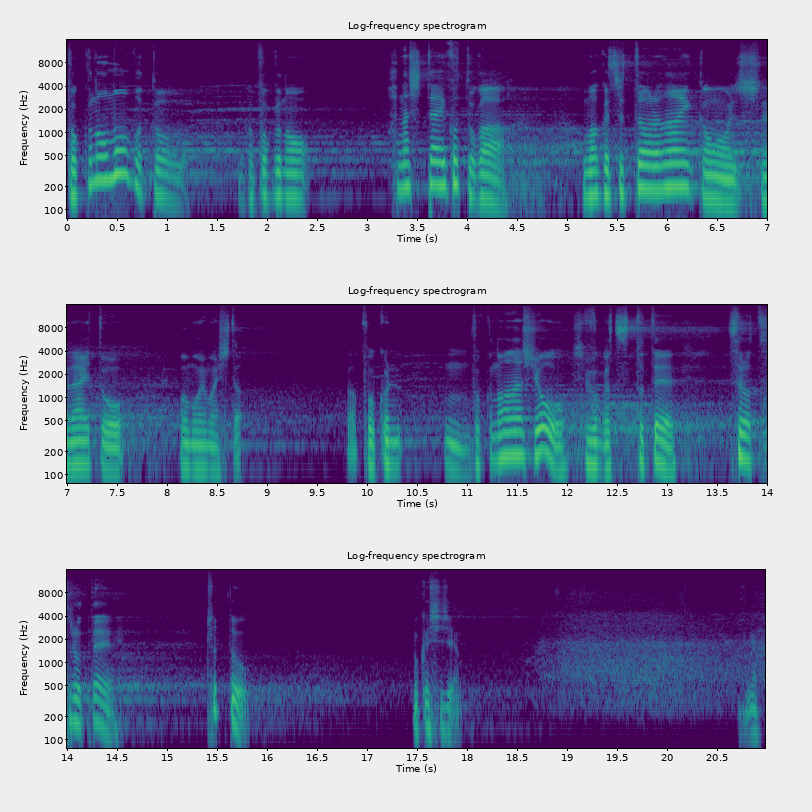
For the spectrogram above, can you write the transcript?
僕の思うことなんか僕の話したいことがうまく伝わらないかもしれないと思いました。僕,、うん、僕の話を自分がずっとてつろつろてちょっと昔じゃん。なんか。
